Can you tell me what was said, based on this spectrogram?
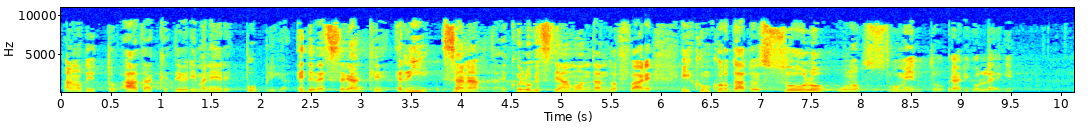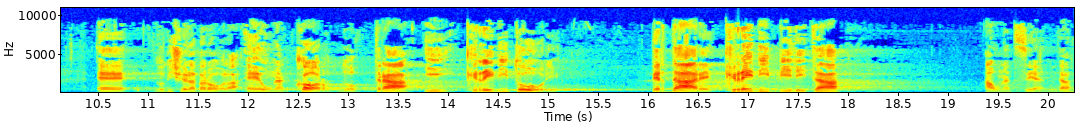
Hanno detto ATAC deve rimanere pubblica e deve essere anche risanata. È quello che stiamo andando a fare. Il concordato è solo uno strumento, cari colleghi è, lo dice la parola, è un accordo tra i creditori per dare credibilità a un'azienda,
